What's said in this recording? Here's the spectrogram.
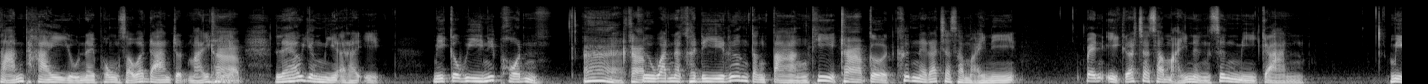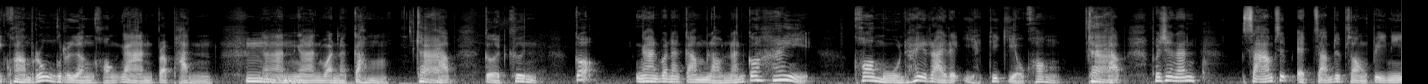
สารไทยอยู่ในพงศาวดารจดหมายเหครัตุบแล้วยังมีอะไรอีก มีกวีนิพนธ์อ่าครับคือวรรณคดีเรื่องต่างๆ ที่ครับเกิดขึ้นในรัชสมัยนี้ เป็นอีกรัชสมัยหนึ่งซึ่งมีการมีความรุ่งเรืองของงานประพันธ์อืมงานงานวรรณกรรมครับนะครับ เกิดขึ้น ก็งานวรรณกรรมเหล่านั้นก็ให้ข้อมูลให้รายละเอียดที่เกี่ยวข้องครับนะครับ เพราะฉะนั้น 31-32 ปีนี้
